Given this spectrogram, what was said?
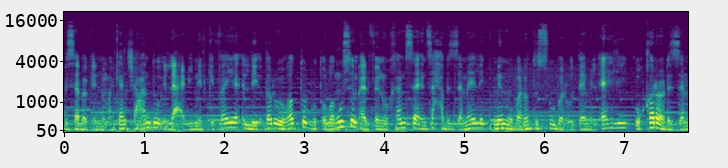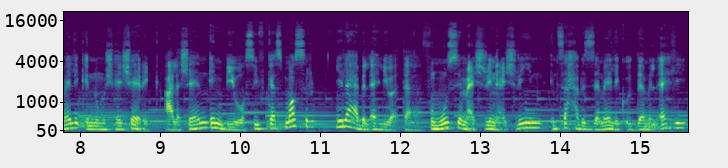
بسبب إنه ما كانش عنده اللاعبين الكفاية اللي يقدروا يغطوا البطولات. موسم 2005 انسحب الزمالك من مباراة السوبر قدام الأهلي وقرر الزمالك إنه مش هيشارك علشان إنبي وصيف كأس مصر يلاعب الأهلي وقتها. في موسم 2020 انسحب الزمالك قدام الأهلي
